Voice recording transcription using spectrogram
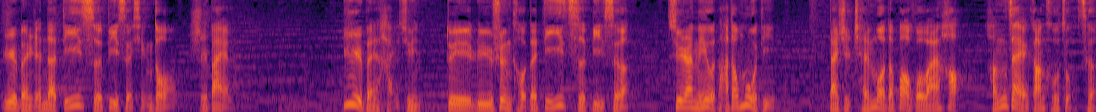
日本人的第一次闭塞行动失败了。日本海军对旅顺口的第一次闭塞，虽然没有达到目的，但是沉没的报国丸号横在港口左侧，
